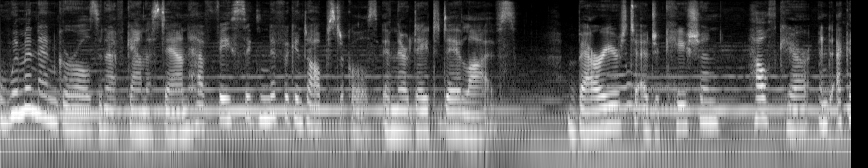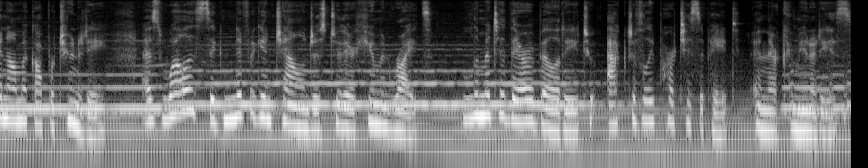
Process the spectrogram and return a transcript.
Women and girls in Afghanistan have faced significant obstacles in their day to day lives. Barriers to education, healthcare, and economic opportunity, as well as significant challenges to their human rights, limited their ability to actively participate in their communities.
